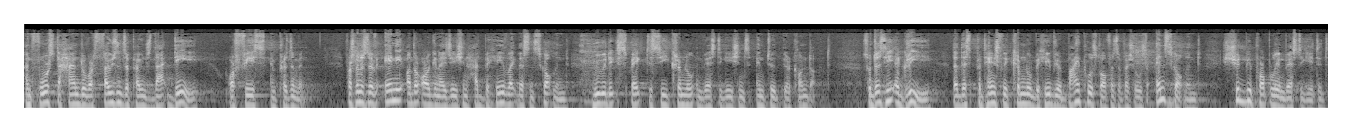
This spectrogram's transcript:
and forced to hand over thousands of pounds that day or face imprisonment. First Minister, if any other organisation had behaved like this in Scotland, we would expect to see criminal investigations into their conduct. So, does he agree that this potentially criminal behaviour by post office officials in Scotland should be properly investigated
